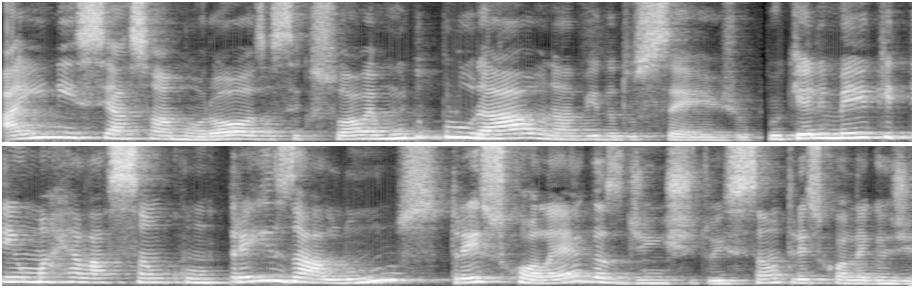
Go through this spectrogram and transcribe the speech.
A iniciação amorosa sexual é muito plural na vida do Sérgio, porque ele meio que tem uma relação com três alunos, três colegas de instituição, três colegas de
